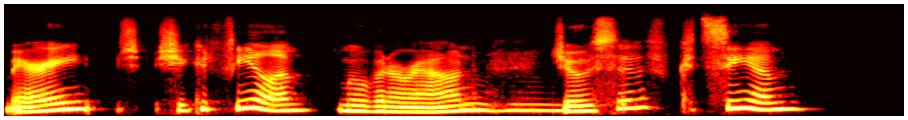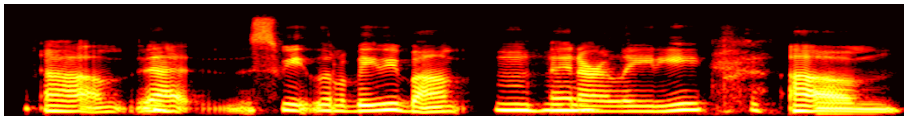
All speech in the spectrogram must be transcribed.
Mary, sh- she could feel him moving around. Mhm. Joseph could see him, um, that sweet little baby bump Mhm. in Our Lady. Um,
